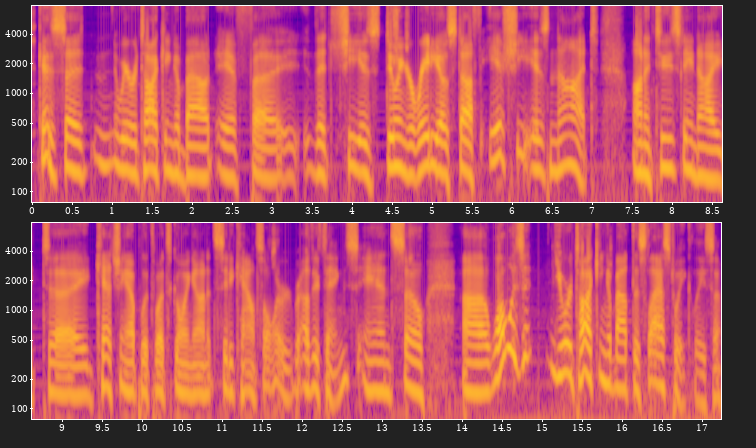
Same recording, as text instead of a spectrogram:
because uh, we were talking about if uh, that she is doing her radio stuff. If she is not on a Tuesday night, uh, catching up with what's going on at City Council or other things. And so, uh, what was it you were talking about this last week, Lisa?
